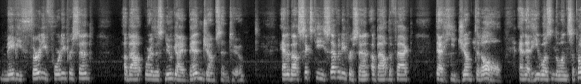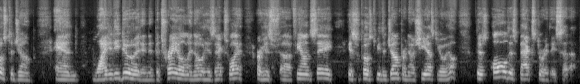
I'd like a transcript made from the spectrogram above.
maybe 30, 40% about where this new guy, Ben, jumps into, and about 60, 70% about the fact that he jumped at all and that he wasn't the one supposed to jump. And why did he do it? And the betrayal, and oh, his ex wife or his uh, fiance is supposed to be the jumper. Now she has to go hell. There's all this backstory they set up.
